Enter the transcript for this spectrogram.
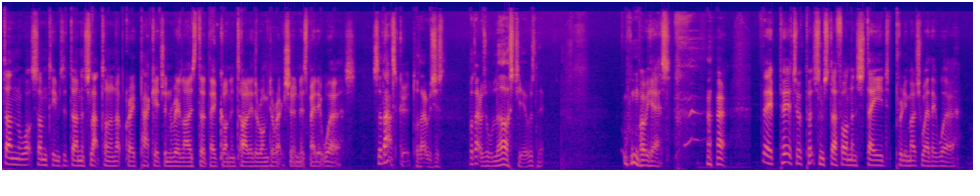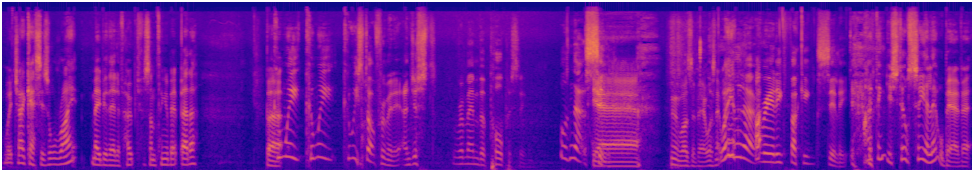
done what some teams have done and slapped on an upgrade package and realised that they've gone entirely the wrong direction and it's made it worse. So that's good. Well, that was just. Well, that was all last year, wasn't it? well, yes. they appear to have put some stuff on and stayed pretty much where they were, which I guess is all right. Maybe they'd have hoped for something a bit better. But can we can we can we stop for a minute and just remember porpoising? Wasn't that silly? yeah, it was a bit, wasn't it? Well, Wasn't that really fucking silly? I think you still see a little bit of it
